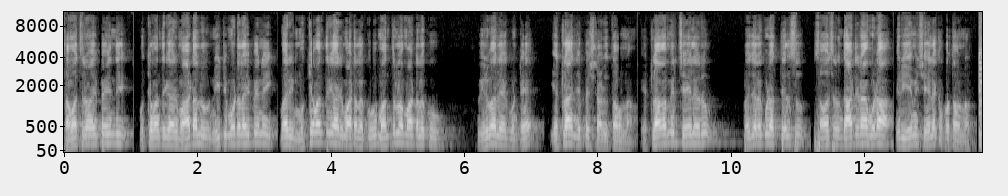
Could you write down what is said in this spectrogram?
సంవత్సరం అయిపోయింది. ముఖ్యమంత్రి గారి మాటలు నీటి మూటలు అయిపోయినాయి. మరి ముఖ్యమంత్రి గారి మాటలకు మంత్రుల మాటలకు విలువ లేకుంటే ఎట్లా అని చెప్పేసి అడుగుతా ఉన్నా. ఎట్లాగా మీరు చేయలేరు? ప్రజలకు కూడా తెలుసు. సంవత్సరం దాటినా కూడా మీరు ఏమి చేయలేకపోతా ఉన్నారు.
